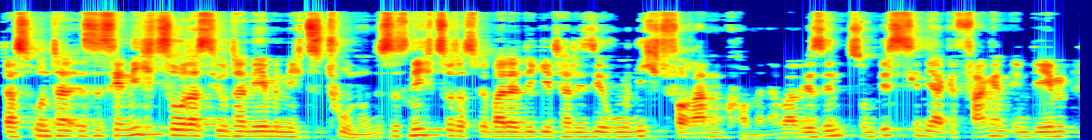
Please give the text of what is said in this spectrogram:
dass unter, es ist ja nicht so, dass die Unternehmen nichts tun. Und es ist nicht so, dass wir bei der Digitalisierung nicht vorankommen. Aber wir sind so ein bisschen ja gefangen, in dem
